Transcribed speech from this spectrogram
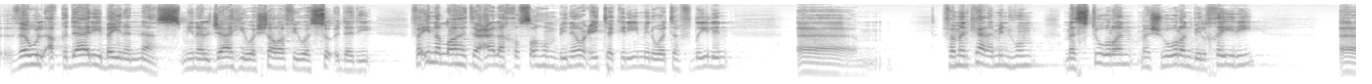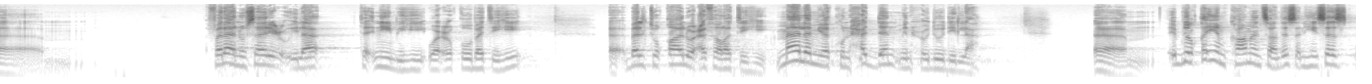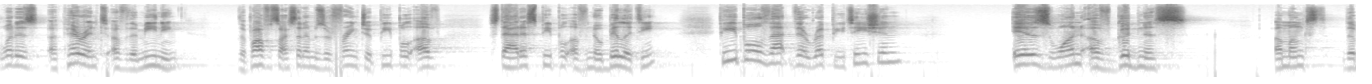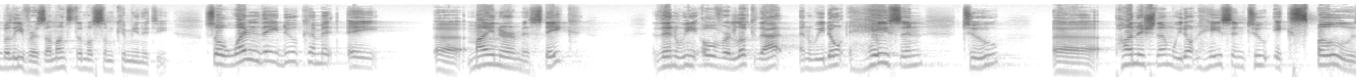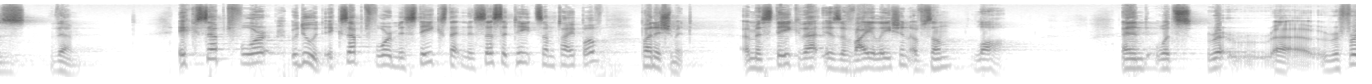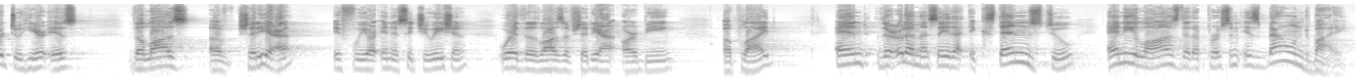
ذو الأقدار بين الناس من الجاه والشرف والسؤدد فإن الله تعالى خصهم بنوع تكريم وتفضيل فمن كان منهم مستورا مشهورا بالخير فلا نسارع إلى تأنيبه وعقوبته آه، بل تقال عثرته ما لم يكن حدا من حدود الله um, Ibn al-Qayyim comments on this and he says what is apparent of the meaning the Prophet ﷺ is referring to people of status, people of nobility, people that their reputation is one of goodness amongst the believers, amongst the Muslim community. So when they do commit a uh, minor mistake, then we overlook that and we don't hasten to uh, punish them, we don't hasten to expose them. Except for hudud, except for mistakes that necessitate some type of punishment. A mistake that is a violation of some law. And what's re- uh, referred to here is the laws of Sharia, if we are in a situation where the laws of Sharia are being applied. And the ulama say that extends to any laws that a person is bound by.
